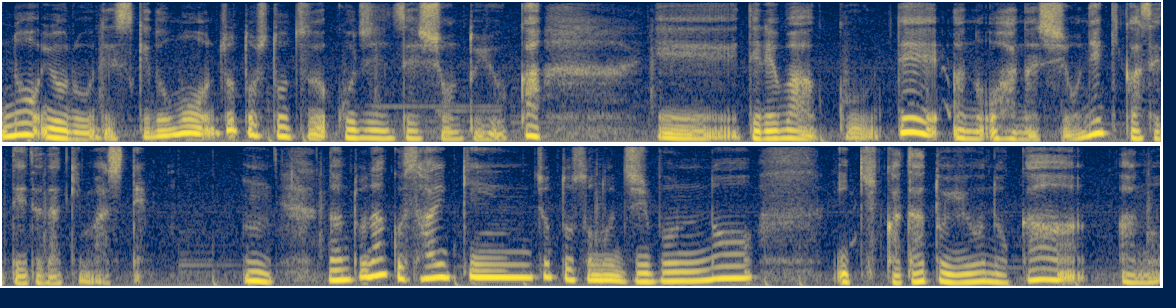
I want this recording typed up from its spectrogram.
の夜ですけどもちょっと一つ個人セッションというか、えー、テレワークであのお話をね聞かせていただきまして。うん、なんとなく最近ちょっとその自分の生き方というのかあの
